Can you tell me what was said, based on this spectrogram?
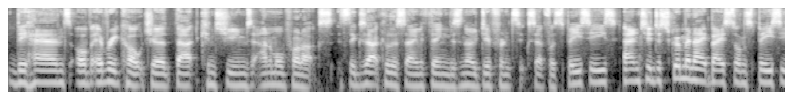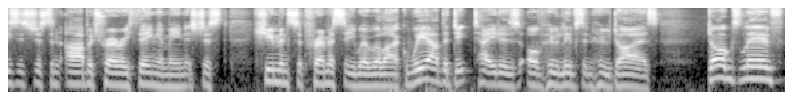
the hands of every culture that consumes animal products. It's exactly the same thing. There's no difference except for species. And to discriminate based on species is just an arbitrary thing. I mean, it's just human supremacy where we're like, we are the dictators of who lives and who dies. Dogs live,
